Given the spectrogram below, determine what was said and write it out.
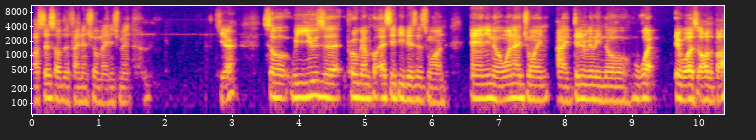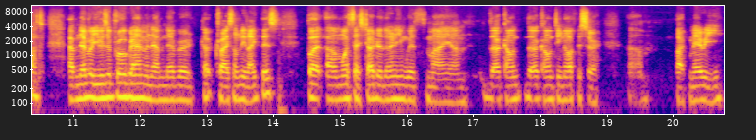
process of the financial management here. So we use a program called SAP Business One. And, you know, when I joined, I didn't really know what it was all about. I've never used a program and I've never tried something like this. But um, once I started learning with my um, the account the accounting officer, um, Mary,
